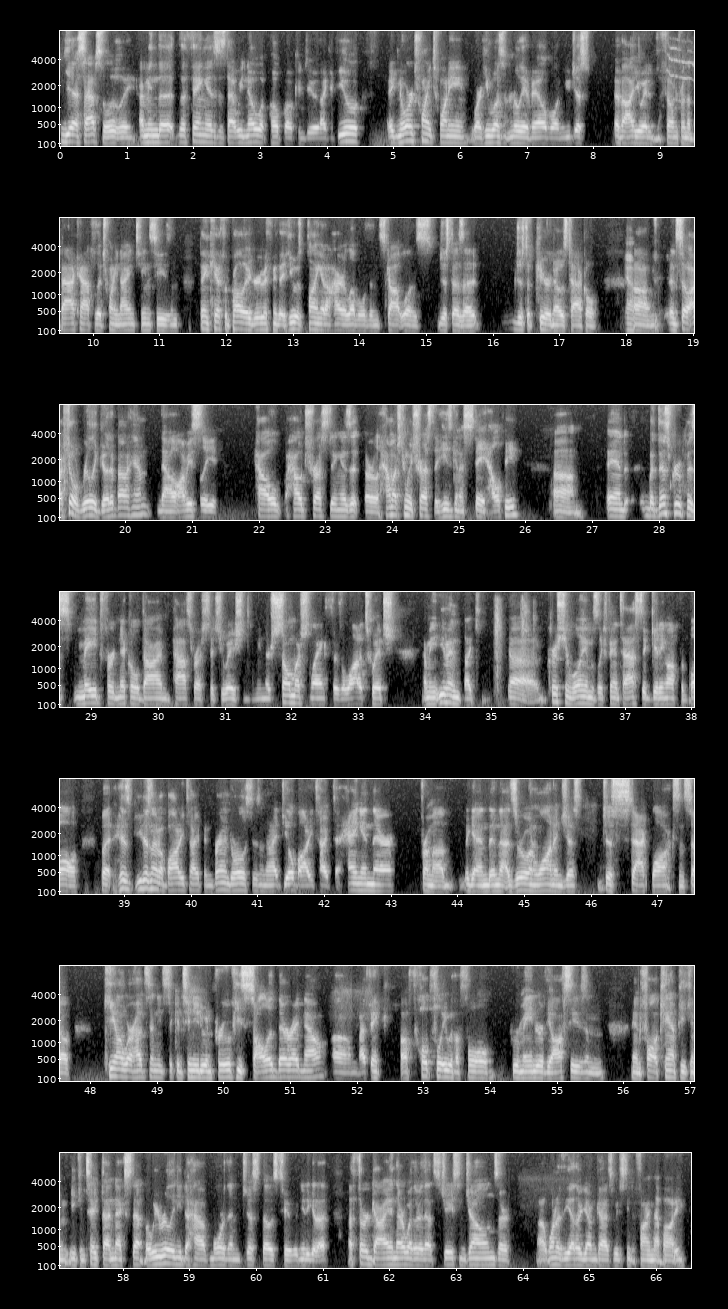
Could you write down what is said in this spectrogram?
Yes, absolutely. I mean, the the thing is, is that we know what Popo can do. Like if you ignore 2020 where he wasn't really available and you just evaluated the film from the back half of the 2019 season, I think Hith would probably agree with me that he was playing at a higher level than Scott was just as a just a pure nose tackle. Yeah. Um, and so I feel really good about him. Now, obviously, how how trusting is it, or how much can we trust that he's going to stay healthy? Um, and but this group is made for nickel dime pass rush situations. I mean, there's so much length. There's a lot of twitch. I mean, even like uh, Christian Williams looked fantastic getting off the ball, but his he doesn't have a body type, and Brandon Dorlus isn't an ideal body type to hang in there from a again in that zero and one and just just stack blocks. And so Keyon Ware Hudson needs to continue to improve. He's solid there right now. Um, I think uh, hopefully with a full remainder of the offseason and fall camp, he can he can take that next step. But we really need to have more than just those two. We need to get a, a third guy in there, whether that's Jason Jones or uh, one of the other young guys. We just need to find that body.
